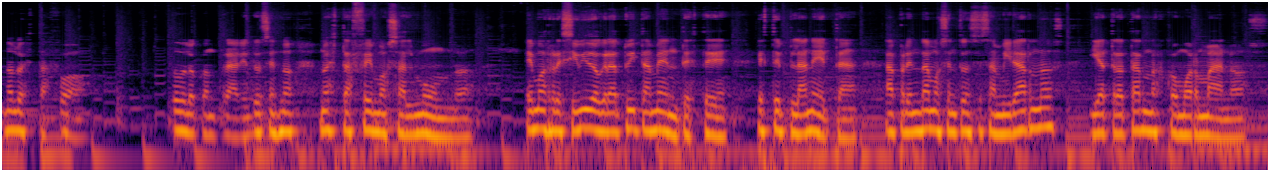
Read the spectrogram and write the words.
no lo estafó, todo lo contrario, entonces no, no estafemos al mundo, hemos recibido gratuitamente este, este planeta, aprendamos entonces a mirarnos y a tratarnos como hermanos,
